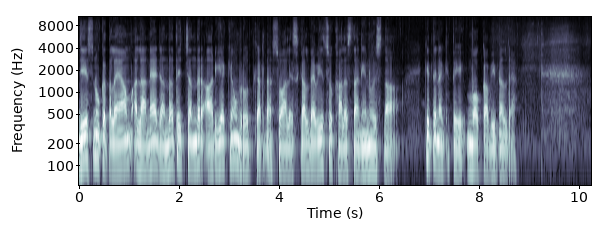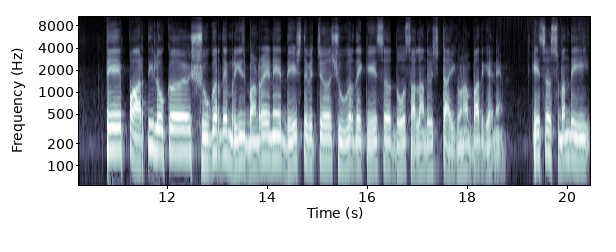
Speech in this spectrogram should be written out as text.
ਜੇ ਇਸ ਨੂੰ ਕਤਲੇਆਮ ਐਲਾਨਿਆ ਜਾਂਦਾ ਤੇ ਚੰਦਰ ਆਰੀਆ ਕਿਉਂ ਵਿਰੋਧ ਕਰਦਾ? ਸਵਾਲ ਇਸ ਗੱਲ ਦਾ ਵੀ ਸੋ ਖਾਲਿਸਤਾਨੀਆਂ ਨੂੰ ਇਸ ਦਾ ਕਿਤੇ ਨਾ ਕਿਤੇ ਮੌਕਾ ਵੀ ਮਿਲਦਾ ਹੈ। ਤੇ ਭਾਰਤੀ ਲੋਕ ਸ਼ੂਗਰ ਦੇ ਮਰੀਜ਼ ਬਣ ਰਹੇ ਨੇ। ਦੇਸ਼ ਦੇ ਵਿੱਚ ਸ਼ੂਗਰ ਦੇ ਕੇਸ 2 ਸਾਲਾਂ ਦੇ ਵਿੱਚ 2.5 ਗੁਣਾ ਵੱਧ ਗਏ ਨੇ। ਇਸ ਸੰਬੰਧੀ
